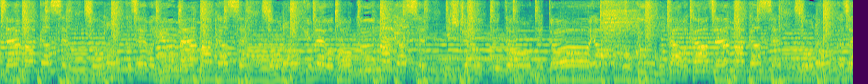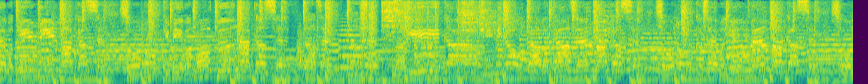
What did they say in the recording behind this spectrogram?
風任せその風は夢任せその夢は僕任せ。にしちゃうってどうねどうよ。僕の歌は風任せ。その風は君任せ。その君は僕泣かせ。なぜなぜまあいいか。君の歌は風任せ。その風は夢任せ。その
